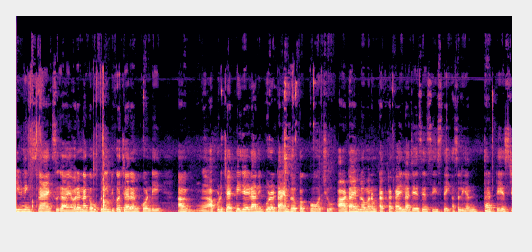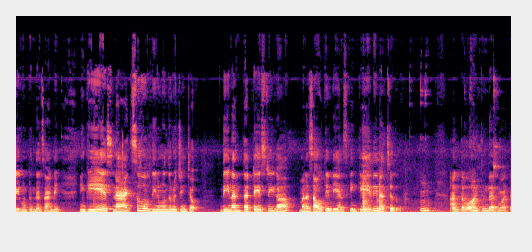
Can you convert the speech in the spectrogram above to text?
ఈవినింగ్ స్నాక్స్గా ఎవరైనా గబుక్కుని ఇంటికి వచ్చారనుకోండి అప్పుడు చట్నీ చేయడానికి కూడా టైం దొరకకపోవచ్చు. ఆ టైంలో మనం టక్ టక్ ఇలా చేసేసి ఇస్తాయి అసలు ఎంత టేస్టీగా ఉంటుంది తెలుసా అండి? ఇంక ఏ స్నాక్స్ దీని ముందు రుచించవు. దీనంత టేస్టీగా మన సౌత్ ఇండియన్స్కి ఇంకేది నచ్చదు. అంత బాగుంటుంది అనమాట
